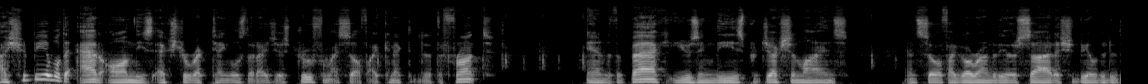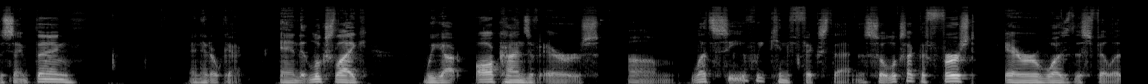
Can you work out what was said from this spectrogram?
I should be able to add on these extra rectangles that I just drew for myself. I connected it at the front and the back using these projection lines. And so if I go around to the other side, I should be able to do the same thing and hit OK. And it looks like we got all kinds of errors. Um, let's see if we can fix that. So it looks like the first error was this fillet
